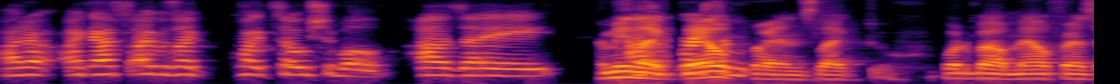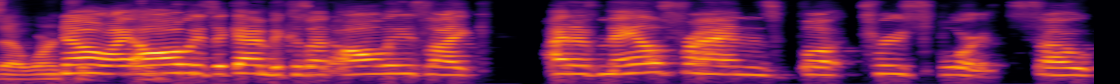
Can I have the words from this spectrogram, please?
I don't. I guess I was like quite sociable as a. I mean, like male friends. Like, what about male friends that weren't? No, I always again because I'd always like I'd have male friends, but through sports. So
